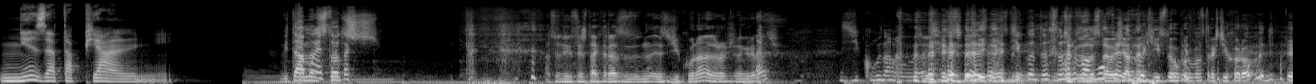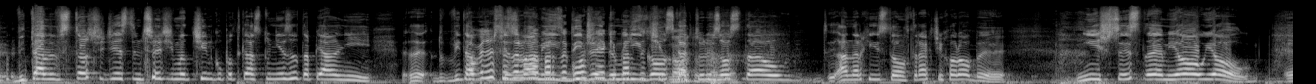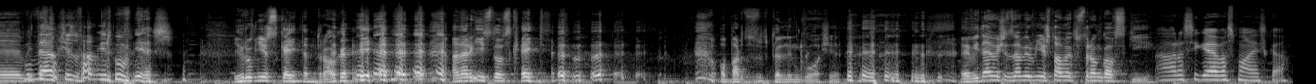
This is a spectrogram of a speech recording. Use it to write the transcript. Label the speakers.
Speaker 1: Niezatapialni.
Speaker 2: Witamy w 100...
Speaker 3: jestem
Speaker 4: A co, ty chcesz tak teraz z, dzikuna zacząć się nagrywać?
Speaker 3: Z dzikuna w ogóle. Z dzikuna to jest larwa
Speaker 4: zostałeś anarchistą kurwa w trakcie choroby?
Speaker 2: Witamy w 133 odcinku podcastu Niezatapialni. E, Witam
Speaker 3: Powiedziałeś
Speaker 2: się z
Speaker 3: zarówno
Speaker 2: wami
Speaker 3: bardzo głośno,
Speaker 2: DJ
Speaker 3: jak i
Speaker 2: Dominik. Gąska,
Speaker 4: No,
Speaker 2: który
Speaker 4: prawda.
Speaker 2: został anarchistą w trakcie choroby. Niż system, yo, yo. E, witam się z wami również.
Speaker 4: I również skatem trochę. Anarchistą skatem. O bardzo subtelnym głosie. E, Witają się z nami również Tomek Strągowski,
Speaker 3: A oraz Iga Ewa Smoleńska.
